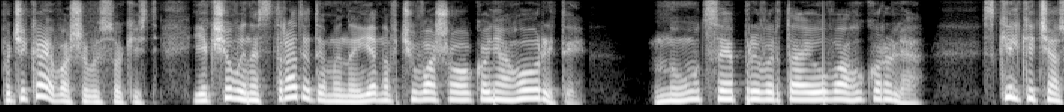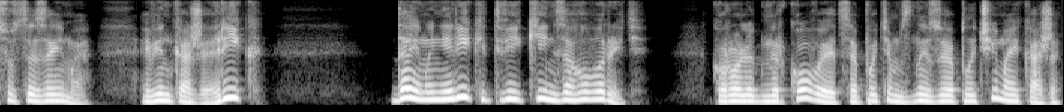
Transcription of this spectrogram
Почекай, ваша високість, якщо ви не стратите мене, я навчу вашого коня говорити. Ну, це привертає увагу короля. Скільки часу це займе? Він каже Рік. Дай мені рік, і твій кінь заговорить. Король обмірковує це, потім знизує плечима і каже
